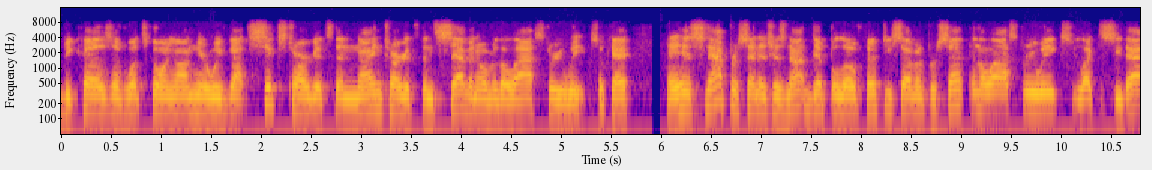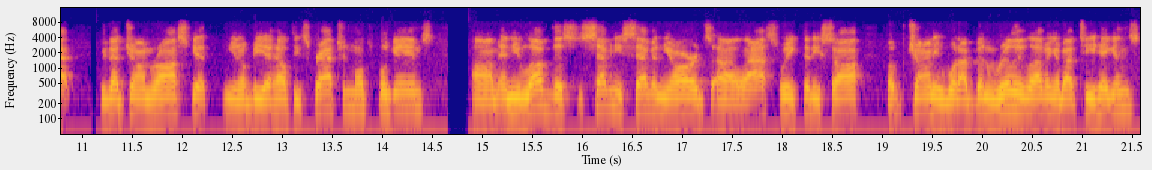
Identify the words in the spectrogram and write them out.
because of what's going on here. We've got six targets, then nine targets, then seven over the last three weeks. Okay, and his snap percentage has not dipped below 57% in the last three weeks. You like to see that. We've had John Ross get, you know, be a healthy scratch in multiple games. Um, and you love this 77 yards uh, last week that he saw. But Johnny, what I've been really loving about Tee Higgins,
